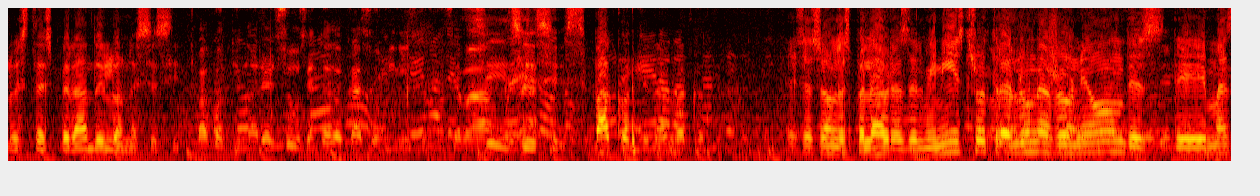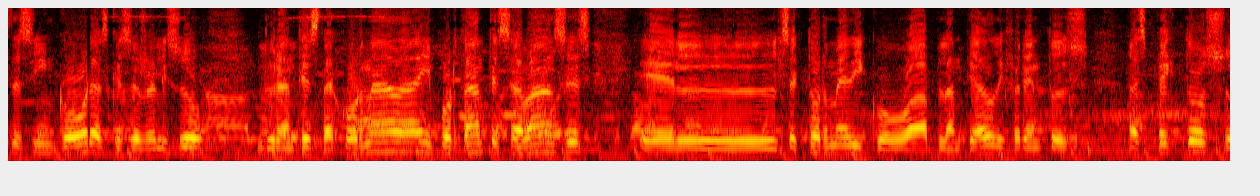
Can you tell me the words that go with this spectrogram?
lo está esperando y lo necesita. ¿Va a continuar el SUS en todo caso, ministro? Sí, sí, sí, va a continuar. Va a continuar. Esas son las palabras del ministro tras una reunión de más de cinco horas que se realizó durante esta jornada. Importantes avances. El sector médico ha planteado diferentes aspectos.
